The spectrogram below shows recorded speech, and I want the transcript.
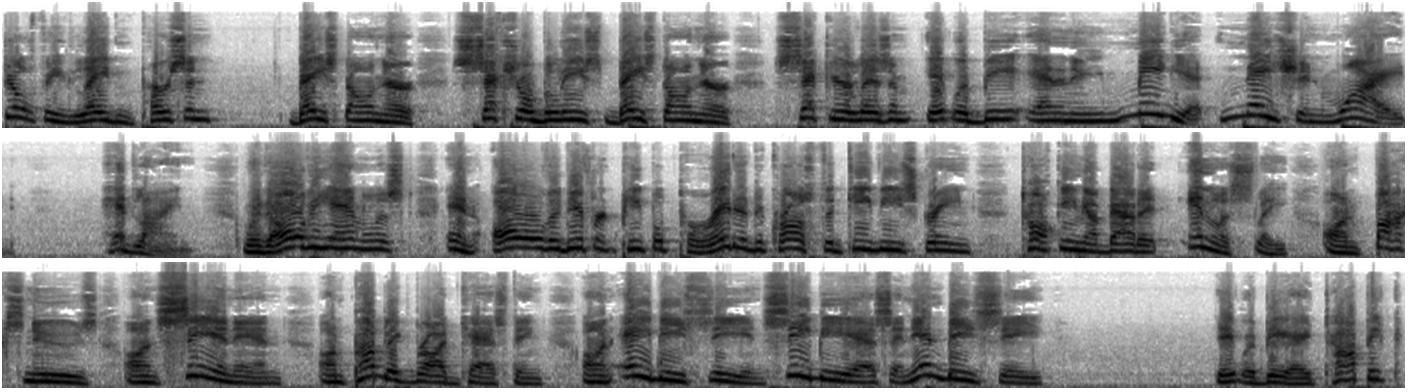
filthy laden person, based on their sexual beliefs, based on their secularism, it would be an immediate nationwide headline with all the analysts and all the different people paraded across the TV screen talking about it endlessly on Fox News, on CNN, on public broadcasting, on ABC and CBS and NBC. It would be a topic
